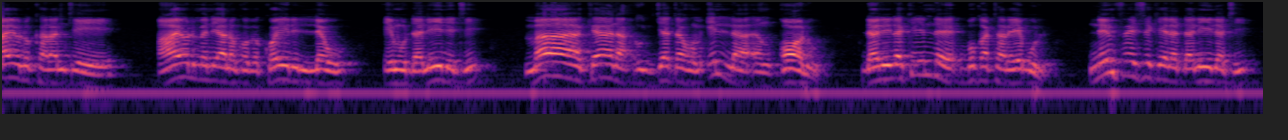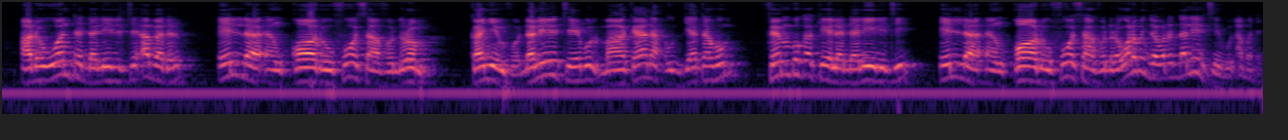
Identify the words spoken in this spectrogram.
ayolu karante ye ayolu men ye a ko be koyiri lew e imu dalili ti ma kana hujjatahum illa an qalu. Dalila kiliŋ ne bukatare bul niŋ feŋ si ke la dalila ti aduŋ wonta dalili ti abadan illa an qalu fo safo dorom. Kañiŋ fo dalili tebul ma kana hujjatahum feŋ buka ke la dalili ti illa an qalu fo safodora wala bunjira wata dalili te bul abadan.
